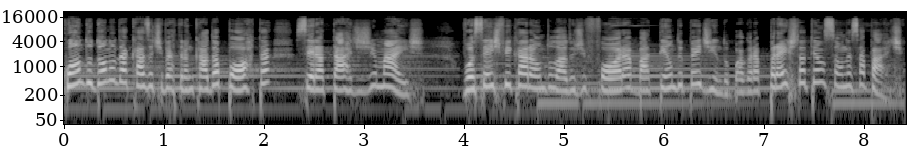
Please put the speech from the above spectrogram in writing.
Quando o dono da casa tiver trancado a porta, será tarde demais. Vocês ficarão do lado de fora, batendo e pedindo. Agora presta atenção nessa parte.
